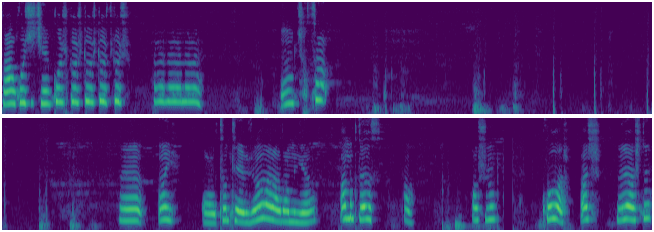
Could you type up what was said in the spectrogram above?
Tamam koş içeri. Koş koş koş koş koş. Hemen hemen hemen. Oğlum çıksana. Ee, ay. Altın televizyon var adamın ya. Al mıknatıs. Al. Şunu. Kol var. Aç. Nereye açtı?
